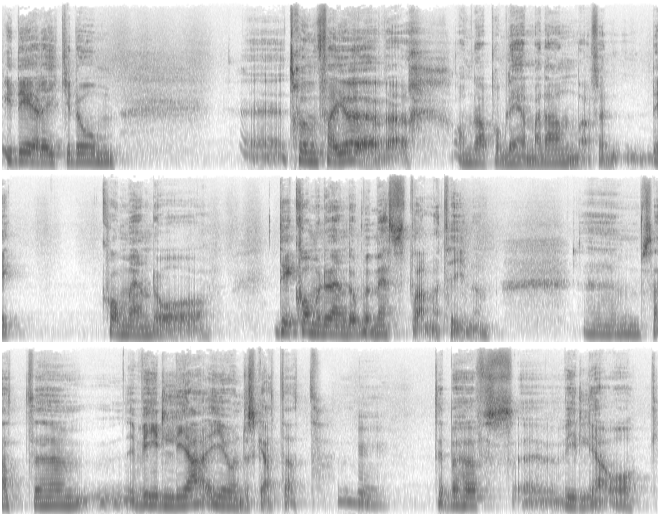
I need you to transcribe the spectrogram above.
idérikedom eh, trumfar ju över om du har problem med det andra. För det kommer ändå det kommer du ändå bemästra med tiden. Eh, så att eh, vilja är ju underskattat. Mm. Det behövs eh, vilja och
